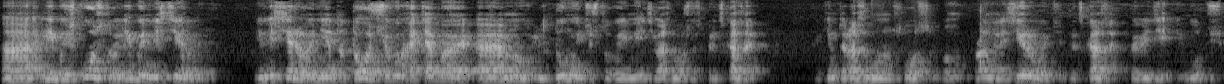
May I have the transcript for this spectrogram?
А, либо искусство, либо инвестирование. Инвестирование – это то, что вы хотя бы э, ну, думаете, что вы имеете возможность предсказать. Каким-то разумным способом проанализировать и предсказать поведение в будущем.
